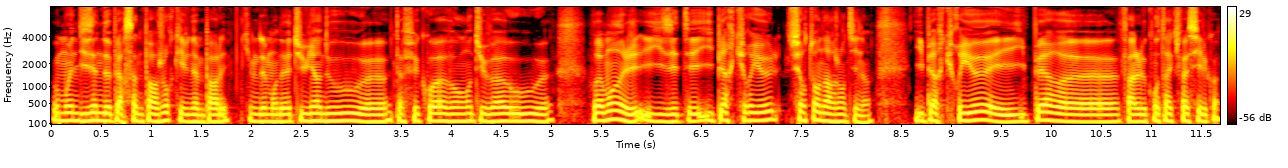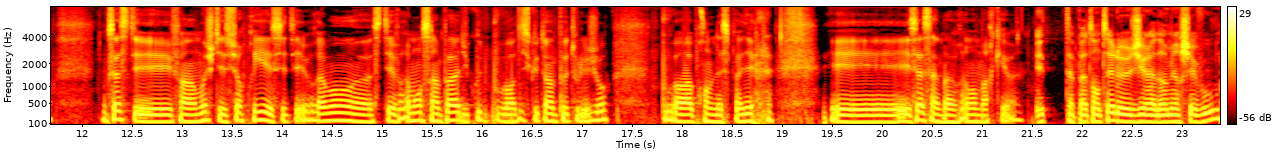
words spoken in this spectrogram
au moins une dizaine de personnes par jour qui venaient me parler, qui me demandaient tu viens d'où, Euh, t'as fait quoi avant, tu vas où. Vraiment, ils étaient hyper curieux, surtout en Argentine. hein hyper curieux et hyper enfin le contact facile quoi donc ça c'était enfin moi j'étais surpris et c'était vraiment euh, c'était vraiment sympa du coup de pouvoir discuter un peu tous les jours de pouvoir apprendre l'espagnol. Et, et ça ça m'a vraiment marqué ouais. Et t'as pas tenté le j'irai dormir chez vous?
